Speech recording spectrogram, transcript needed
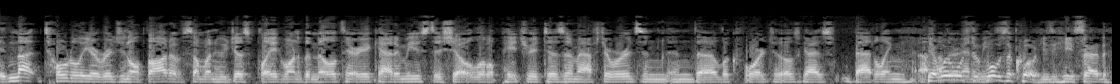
not totally original thought of someone who just played one of the military academies to show a little patriotism afterwards and, and uh, look forward to those guys battling uh, yeah, what was, the, what was the quote? He, he said,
